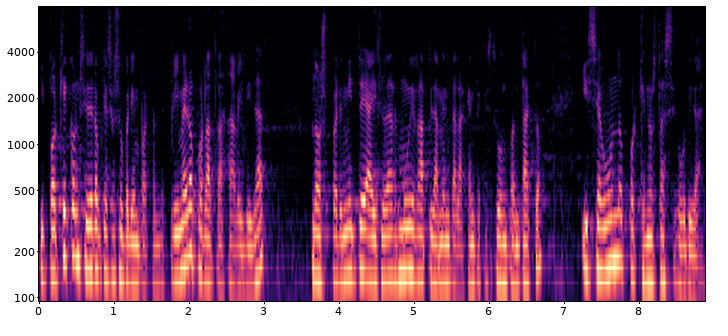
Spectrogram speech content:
¿Y por qué considero que eso es súper importante? Primero, por la trazabilidad. Nos permite aislar muy rápidamente a la gente que estuvo en contacto. Y segundo, porque nos da seguridad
